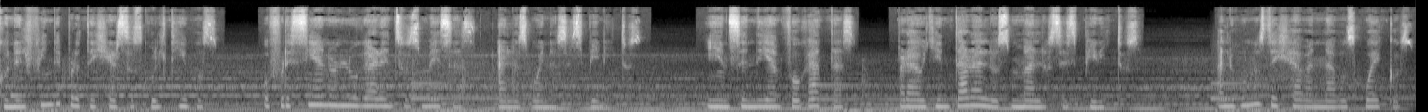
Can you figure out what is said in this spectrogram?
Con el fin de proteger sus cultivos, ofrecían un lugar en sus mesas a los buenos espíritus y encendían fogatas para ahuyentar a los malos espíritus. Algunos dejaban nabos huecos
